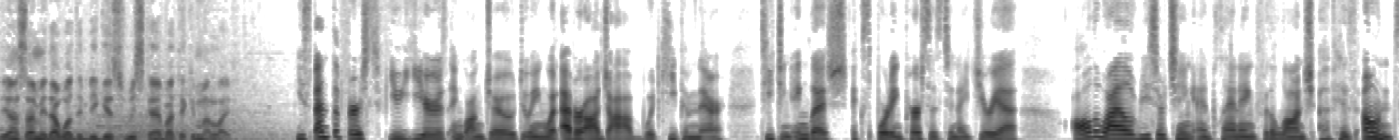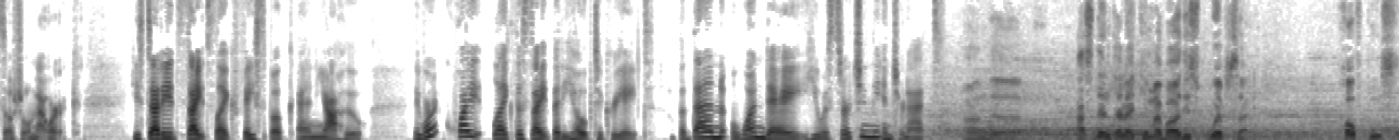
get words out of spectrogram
Yeah, I mean, that was the biggest risk I ever took in my life. He spent the first few years in Guangzhou doing whatever odd job would keep him there, teaching English, exporting purses to Nigeria, all the while researching and planning for the launch of his own social network. He studied sites like Facebook and Yahoo. They weren't quite like the site that he hoped to create. But then one day he was searching the internet. And uh, accidentally I came about this website, HuffPost,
